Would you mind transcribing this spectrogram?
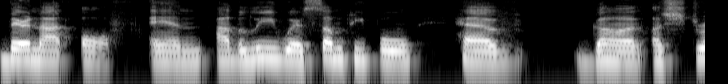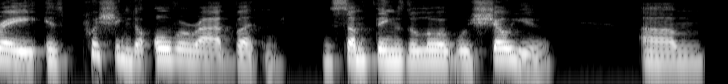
they're not off. And i believe where some people have gone astray is pushing the override button. And some things the lord will show you. Um,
